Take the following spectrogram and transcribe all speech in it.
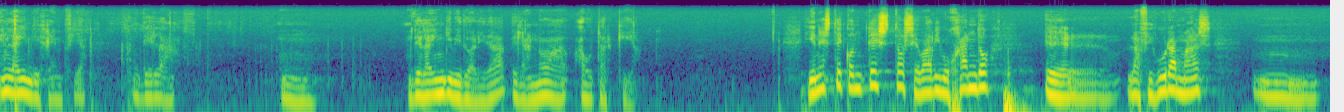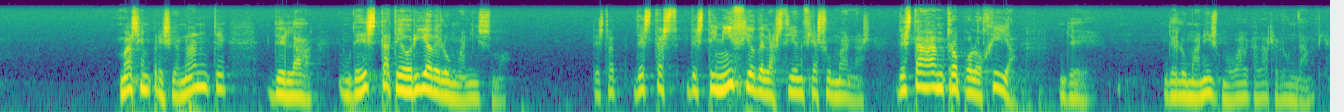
en la indigencia de la, mm, de la individualidad, de la no autarquía. Y en este contexto se va dibujando la figura más, mm, más impresionante de, la, de, esta teoría del humanismo, de, de, este inicio de las ciencias humanas, de esta antropología del humanismo, valga la redundancia.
